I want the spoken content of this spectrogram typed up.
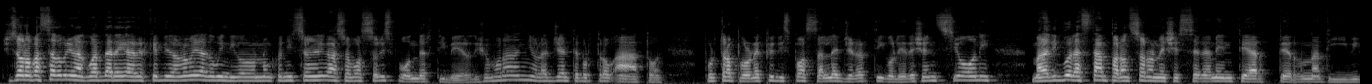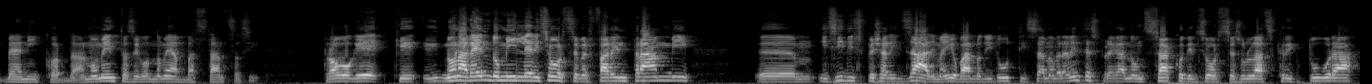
Ci sono passato prima a guardare gara perché il video l'hanno nominato, quindi con cognizione di caso posso risponderti vero. Dice Moragno, la gente purtroppo... Ah, Tony. Purtroppo non è più disposta a leggere articoli e recensioni, ma la TV e la stampa non sono necessariamente alternativi. Beh, Nicord, al momento secondo me abbastanza sì. Trovo che, che non avendo mille risorse per fare entrambi, ehm, i siti specializzati, ma io parlo di tutti, stanno veramente sprecando un sacco di risorse sulla scrittura,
